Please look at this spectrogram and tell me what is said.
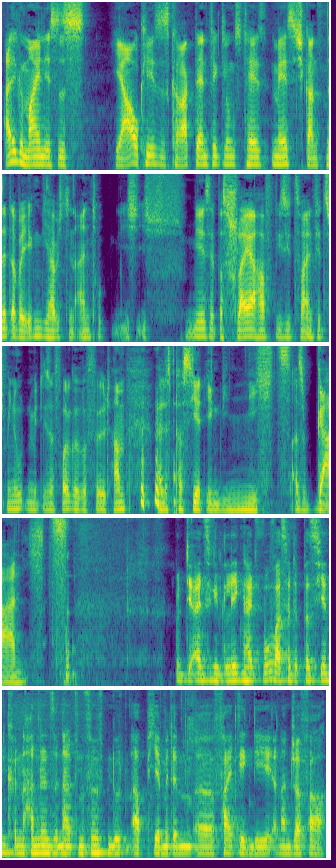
Allgemein ist es, ja, okay, es ist charakterentwicklungsmäßig ganz nett, aber irgendwie habe ich den Eindruck, ich, ich, mir ist etwas schleierhaft, wie sie 42 Minuten mit dieser Folge gefüllt haben, weil es passiert irgendwie nichts, also gar nichts. Und die einzige Gelegenheit, wo was hätte passieren können, handeln sie innerhalb von fünf Minuten ab, hier mit dem äh, Fight gegen die anderen Jafar.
